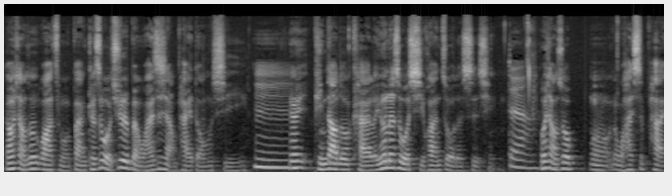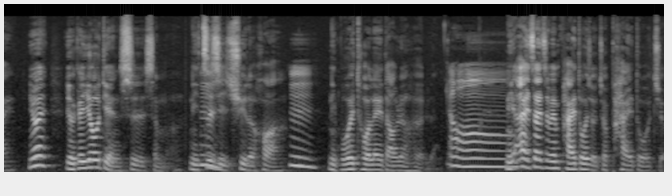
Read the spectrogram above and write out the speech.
然后想说哇怎么办？可是我去日本，我还是想拍东西，嗯，因为频道都开了，因为那是我喜欢做的事情。对啊，我想说，嗯，我还是拍，因为有个优点是什么？你自己去的话，嗯，你不会拖累到任何人。哦，你爱在这边拍多久就拍多久。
